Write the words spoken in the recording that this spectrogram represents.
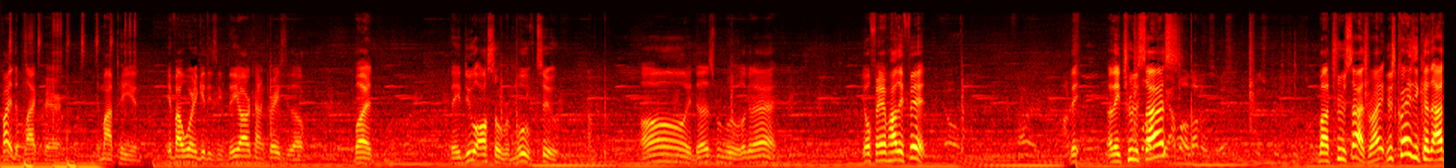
probably the black pair, in my opinion. If I were to get these they are kind of crazy though, but they do also remove too. I'm- oh, it does remove. Look at that. Yo, fam, how they fit? They, are they true to size? Yeah, I'm 11, so this is, this is true. About true size, right? It's crazy because I,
